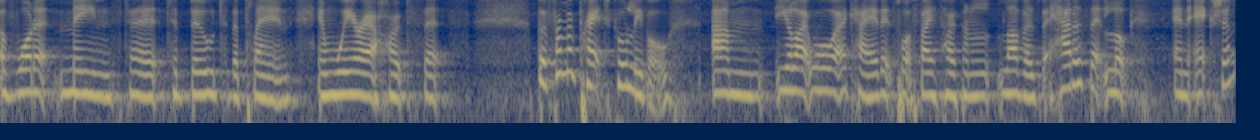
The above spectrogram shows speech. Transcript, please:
of what it means to, to build to the plan and where our hope sits. But from a practical level, um, you're like, well, okay, that's what faith, hope, and love is, but how does that look in action?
